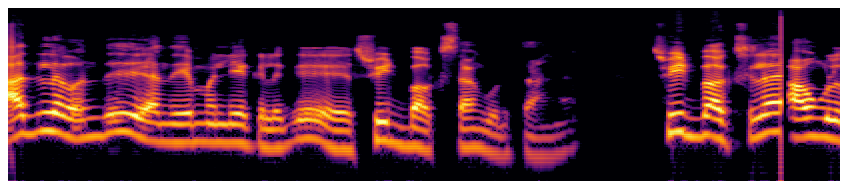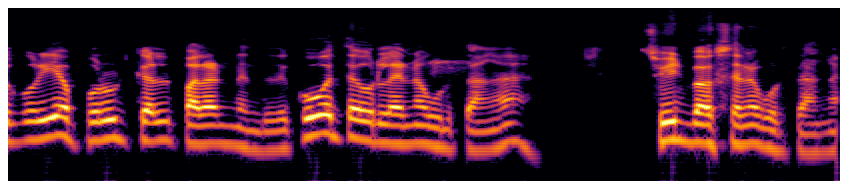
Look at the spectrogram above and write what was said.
அதில் வந்து அந்த எம்எல்ஏக்களுக்கு ஸ்வீட் பாக்ஸ் தான் கொடுத்தாங்க. ஸ்வீட் பாக்ஸில் அவங்களுக்குரிய பொருட்கள் பலன் இருந்தது. கூவத்தூரில் என்ன கொடுத்தாங்க? ஸ்வீட் பாக்ஸ் என்ன கொடுத்தாங்க.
